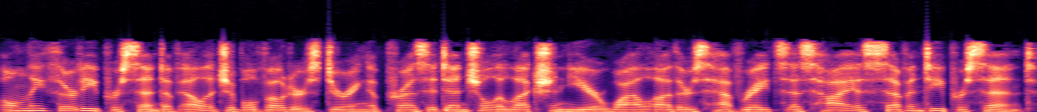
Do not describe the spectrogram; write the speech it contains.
only 30% of eligible voters during a presidential election year while others have rates as high as 70%.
